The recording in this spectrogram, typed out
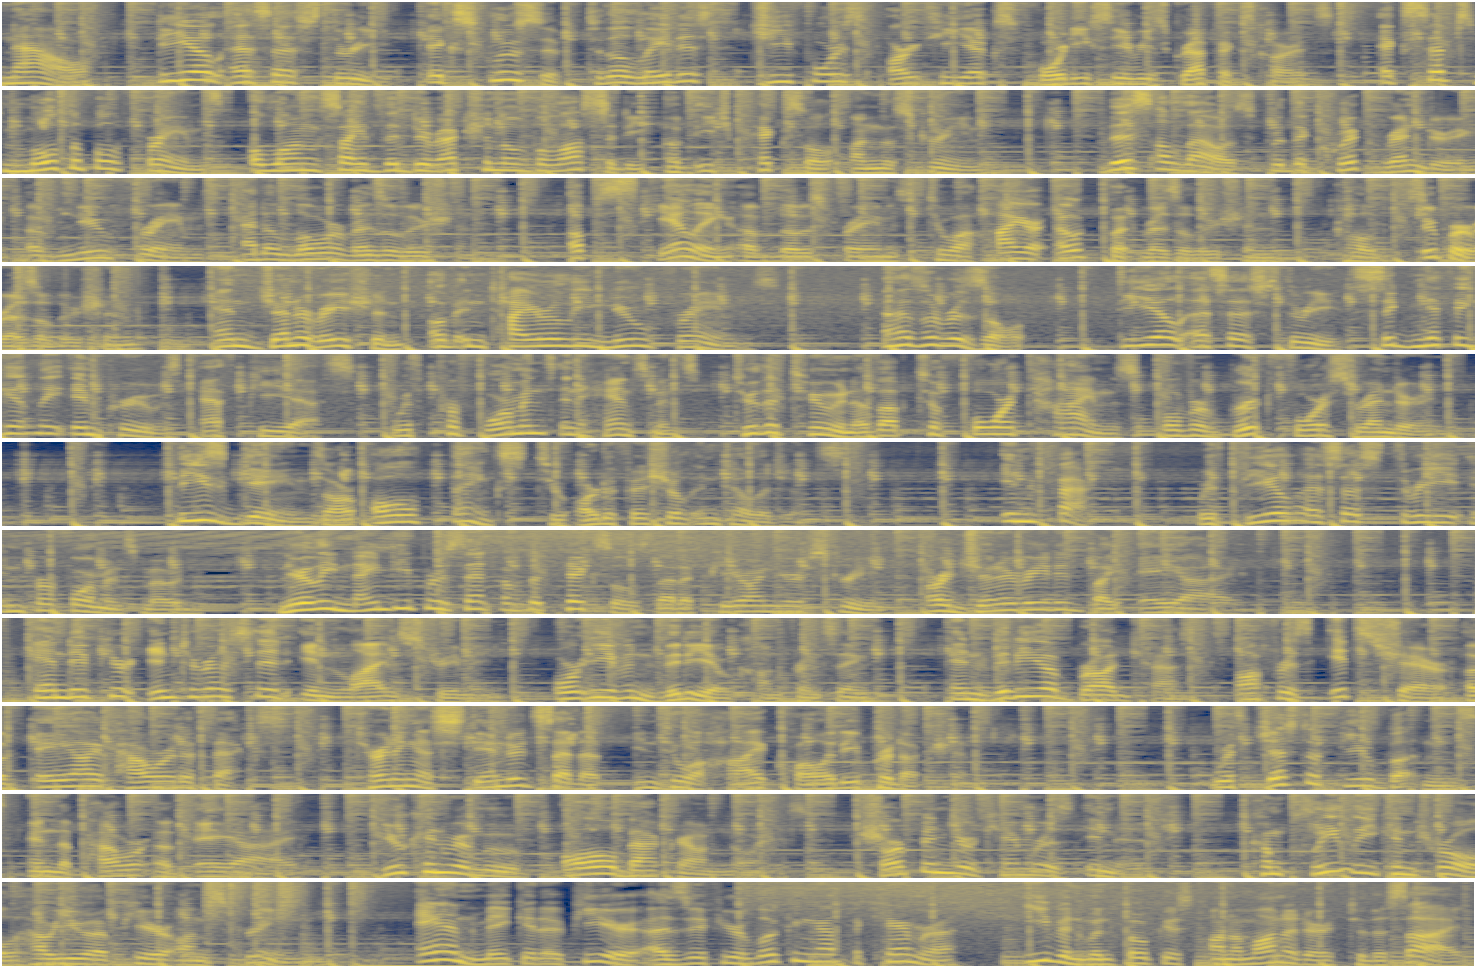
Now, DLSS 3, exclusive to the latest GeForce RTX 40 series graphics cards, accepts multiple frames alongside the directional velocity of each pixel on the screen. This allows for the quick rendering of new frames at a lower resolution, upscaling of those frames to a higher output resolution, called super resolution, and generation of entirely new frames. As a result, DLSS 3 significantly improves FPS with performance enhancements to the tune of up to 4 times over brute force rendering. These gains are all thanks to artificial intelligence. In fact, with DLSS 3 in performance mode, nearly 90% of the pixels that appear on your screen are generated by AI. And if you're interested in live streaming, or even video conferencing, NVIDIA Broadcast offers its share of AI-powered effects, turning a standard setup into a high-quality production. With just a few buttons and the power of AI, you can remove all background noise, sharpen your camera's image, completely control how you appear on screen, and make it appear as if you're looking at the camera even when focused on a monitor to the side.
